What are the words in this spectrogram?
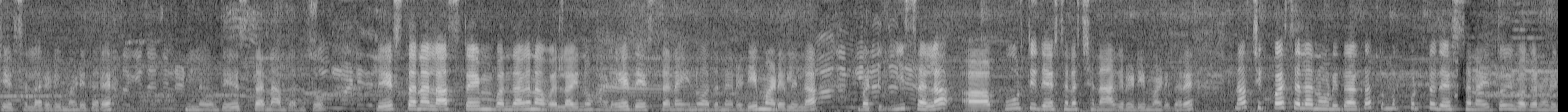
ಚೇರ್ಸ್ ಎಲ್ಲ ರೆಡಿ ಮಾಡಿದ್ದಾರೆ. ಇನ್ನು ದೇವಸ್ಥಾನ ಬಂತು. ದೇವಸ್ಥಾನ ಲಾಸ್ಟ್ ಟೈಮ್ ಬಂದಾಗ ನಾವೆಲ್ಲ ಇನ್ನೂ ಹಳೆಯ ದೇವಸ್ಥಾನ, ಇನ್ನೂ ಅದನ್ನು ರೆಡಿ ಮಾಡಿರಲಿಲ್ಲ. ಬಟ್ ಈ ಸಲ ಪೂರ್ತಿ ದೇವಸ್ಥಾನ ಚೆನ್ನಾಗಿ ರೆಡಿ ಮಾಡಿದ್ದಾರೆ. ನಾವು ಚಿಕ್ಕ ವಯಸ್ಸೆಲ್ಲ ನೋಡಿದಾಗ ತುಂಬ ಪುಟ್ಟ ದೇವಸ್ಥಾನ ಇತ್ತು. ಇವಾಗ ನೋಡಿ,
